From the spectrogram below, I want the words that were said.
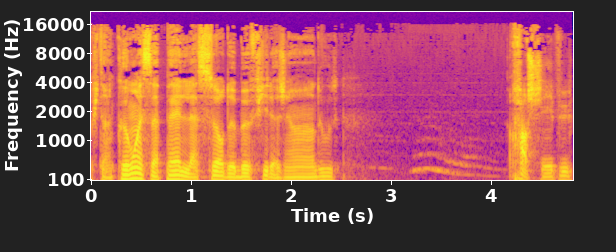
Putain, comment elle s'appelle la sœur de Buffy là, j'ai un doute. Ah, oh, je sais plus.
